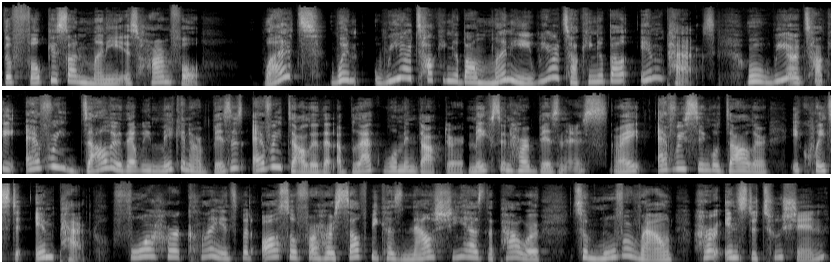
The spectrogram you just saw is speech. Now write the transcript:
The focus on money is harmful. What? When we are talking about money, we are talking about impact. When we are talking every dollar that we make in our business, every dollar that a black woman doctor makes in her business, right? Every single dollar equates to impact for her clients, but also for herself because now she has the power to move around her institution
